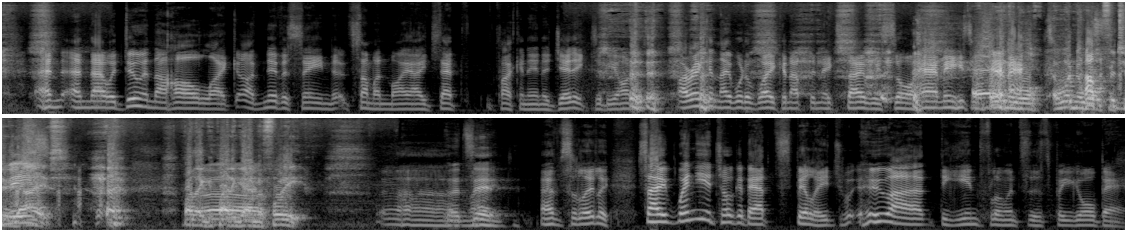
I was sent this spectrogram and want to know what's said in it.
and and they were doing the whole like I've never seen someone my age that fucking energetic. To be honest, I reckon they would have woken up the next day with sore hammies. I wouldn't have walked, I wouldn't have walked for two knees. days. While they could play a game of footy. Oh, That's mate. it. Absolutely. So, when you talk about spillage, who are the influences for your band?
